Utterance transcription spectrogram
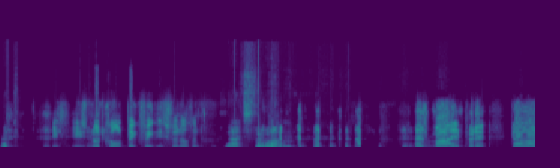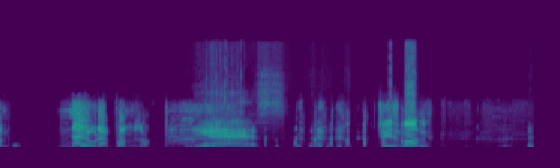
But He's, he's not called Big Feeties for nothing. that's the one. As Martin put it, go on, nail that thumbs up. yes. Cheers, Martin.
